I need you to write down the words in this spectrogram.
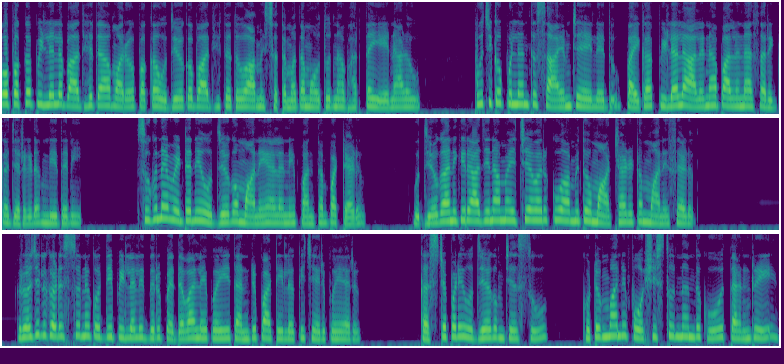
ఓ పక్క పిల్లల బాధ్యత మరో పక్క ఉద్యోగ బాధ్యతతో ఆమె సతమతమవుతున్న భర్త ఏనాడు పూచికపుల్లంత సాయం చేయలేదు. పైగా పిల్లల ఆలనా పాలనా సరిగ్గా జరగడం లేదని. సుగుణ వెంటనే ఉద్యోగం మానేయాలని పంతం పట్టాడు. ఉద్యోగానికి రాజీనామా ఇచ్చే వరకు ఆమెతో మాట్లాడటం మానేశాడు. రోజులు గడుస్తున్న కొద్దీ పిల్లలిద్దరూ పెద్దవాళ్ళైపోయి తండ్రి పార్టీలోకి చేరిపోయారు. కష్టపడి ఉద్యోగం చేస్తూ కుటుంబాన్ని పోషిస్తున్నందుకు తండ్రి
